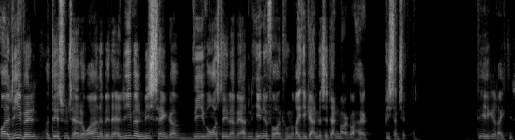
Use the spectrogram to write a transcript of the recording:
og alligevel, og det synes jeg er det rørende ved det, alligevel mistænker vi i vores del af verden hende for, at hun rigtig gerne vil se Danmark og have bistandshjælp. Det er ikke rigtigt.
